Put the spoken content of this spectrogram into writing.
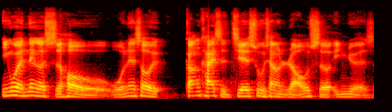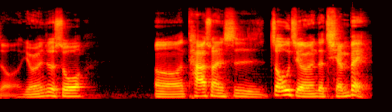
因为那个时候，我那时候刚开始接触像饶舌音乐的时候，有人就说，呃，他算是周杰伦的前辈。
